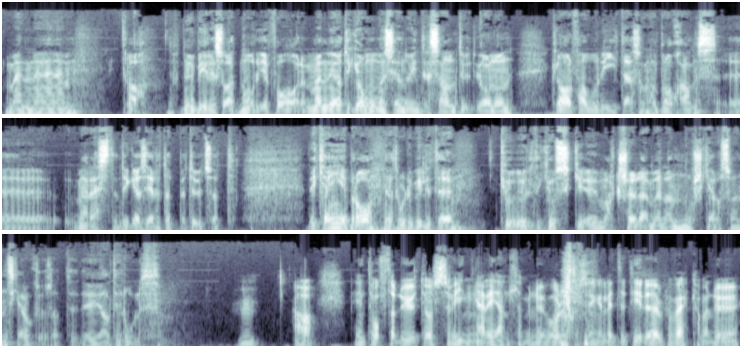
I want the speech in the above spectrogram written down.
Men eh, Ja, nu blir det så att Norge får ha den men jag tycker omgången ser ändå intressant ut. Vi har någon klar favorit där som har bra chans eh, Men resten tycker jag ser rätt öppet ut så att Det kan ge bra. Jag tror det blir lite lite kuskmatcher där mellan norskar och svenskar också så att det är alltid roligt. Mm. Ja, det är inte ofta du är ute och svingar egentligen, men nu var du ute och svingade lite tidigare på veckan. Men nu,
